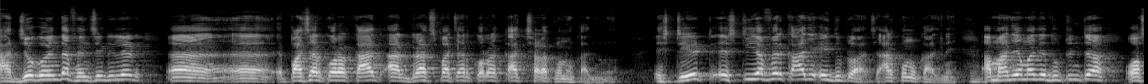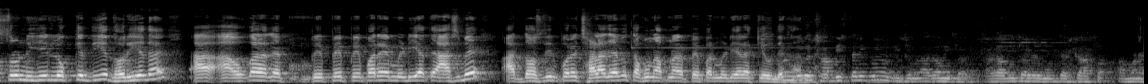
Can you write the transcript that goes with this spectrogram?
রাজ্য গোয়েন্দা ফ্যান্সি ডিলের পাচার করার কাজ আর ড্রাগস পাচার করার কাজ ছাড়া কোনো কাজ নেই। স্টেট এসটিএফের কাজ এই দুটো আছে আর কোনো কাজ নেই। আর মাঝে মাঝে দু তিনটা অস্ত্র নিজের লোককে দিয়ে ধরিয়ে দেয় আর ওখানে পেপারে মিডিয়াতে আসবে আর দশ দিন পরে ছাড়া যাবে তখন আপনার পেপার মিডিয়ারা কেউ দেখাবে ছাব্বিশ তারিখ মানে আগামীকাল আগামীকালের মধ্যে একটা মানে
